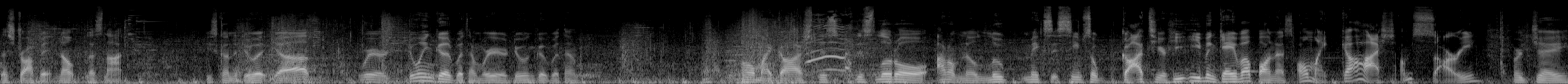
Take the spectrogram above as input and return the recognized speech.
Let's drop it. Nope, let's not. He's going to do it. Yup. We're doing good with him. We're doing good with him. Oh my gosh, this this little, I don't know, loop makes it seem so god tier. He even gave up on us. Oh my gosh, I'm sorry. Or Jay,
